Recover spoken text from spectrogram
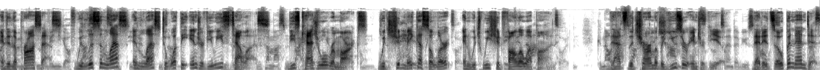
and in the process, we listen less and less to what the interviewees tell us. These casual remarks, which should make us alert and which we should follow up on. That's the charm of a user interview, that it's open-ended,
